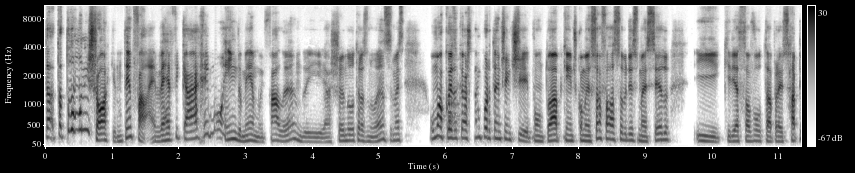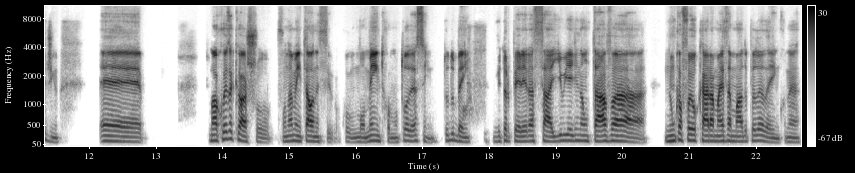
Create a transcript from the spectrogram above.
Tá, tá, todo mundo em choque, não tem o que falar, é ficar remoendo mesmo, e falando e achando outras nuances, mas uma coisa que eu acho tão importante a gente pontuar, porque a gente começou a falar sobre isso mais cedo e queria só voltar para isso rapidinho. É, uma coisa que eu acho fundamental nesse momento como um todo é assim, tudo bem, o Vitor Pereira saiu e ele não estava nunca foi o cara mais amado pelo elenco, né?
